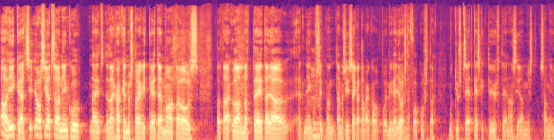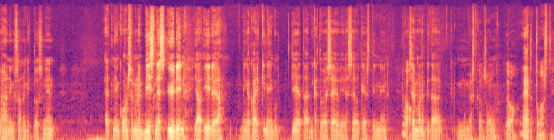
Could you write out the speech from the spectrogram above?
ah, Ikea, et si- joo, sieltä saa niinku näitä jotain rakennustarvikkeita ja maatalous, tota, lannoitteita ja et niinku mm. sitten on tämmöisiä sekatavarakauppoja, mikä ei ole sitä fokusta. Mutta just se, että keskittyy yhteen asiaan, mistä Sami Joo. vähän niinku sanoikin tuossa, niin että niinku on semmoinen business ydin ja idea, minkä kaikki niinku tietää, mikä tulee selville selkeästi, niin Joo, semmoinen pitää mun mielestä kans olla. joo ehdottomasti.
